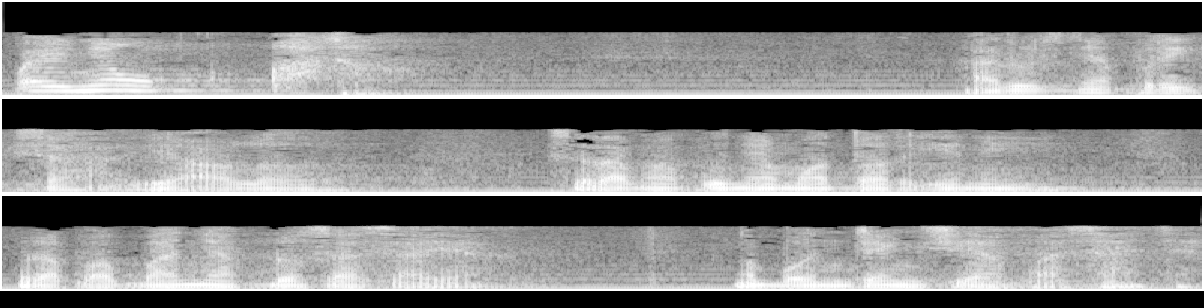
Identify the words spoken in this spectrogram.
Penyok. Aduh. harusnya periksa ya Allah selama punya motor ini berapa banyak dosa saya? Ngebonceng siapa saja.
